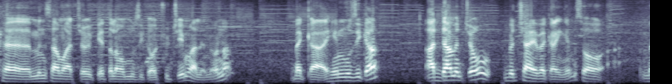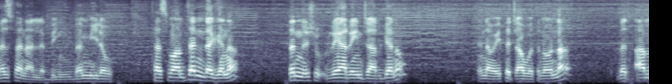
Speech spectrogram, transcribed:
ከምንሰማቸው የጥላሁን ሙዚቃዎች ውጪ ማለት ነው። እና በቃ ይሄን ሙዚቃ አዳምጨው ብቻ አይበቃኝም፣ ሰው መዝፈን አለብኝ በሚለው ተስማምተን እንደገና ትንሹ ሪአሬንጅ አድርገ ነው ነው የተጫወት ነው እና በጣም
